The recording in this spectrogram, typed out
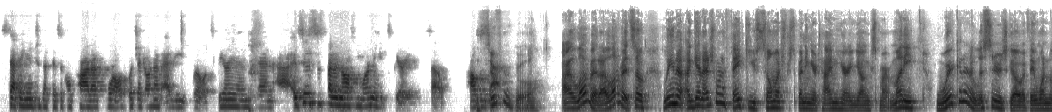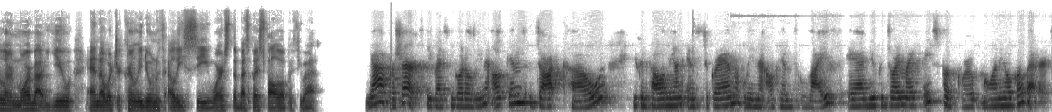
stepping into the physical product world, which I don't have any real experience in. Uh, it's just been an awesome learning experience. So probably super cool. I love it. I love it. So, Lena, again, I just want to thank you so much for spending your time here in Young Smart Money. Where can our listeners go if they want to learn more about you and uh, what you're currently doing with LEC? Where's the best place to follow up with you at? Yeah, for sure. So you guys can go to lenaelkins.co. You can follow me on Instagram, Lena Elkins Life, and you can join my Facebook group, Millennial Go Getters.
